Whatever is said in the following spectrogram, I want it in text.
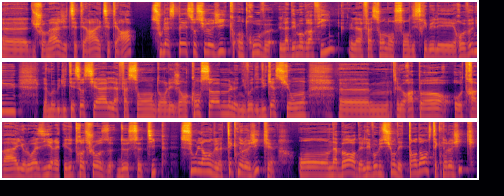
du chômage, etc., etc. Sous l'aspect sociologique, on trouve la démographie, la façon dont sont distribués les revenus, la mobilité sociale, la façon dont les gens consomment, le niveau d'éducation, euh, le rapport au travail, au loisir et d'autres choses de ce type. Sous l'angle technologique, on aborde l'évolution des tendances technologiques,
